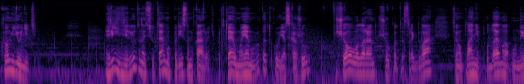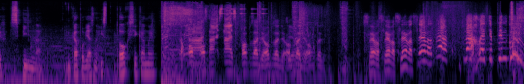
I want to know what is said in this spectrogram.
Ком'юніті. Різні люди на цю тему по-різному кажуть, проте в моєму випадку я скажу, що у Valorant, що у Counter-Strike 2 в цьому плані проблема у них спільна, яка пов'язана із токсиками, Найс, оп, найс, найс. оп, ззаді, оп, ззаді, оп, ззаді, оп, ззаді. Слева, слева, слева, слева, на! Нахуй я тебе пингую!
